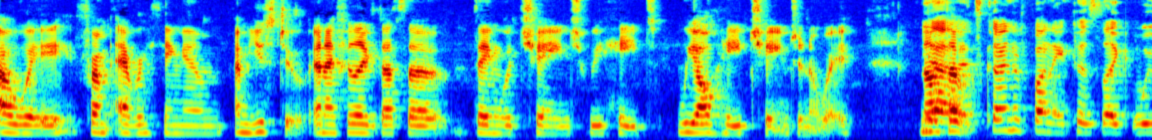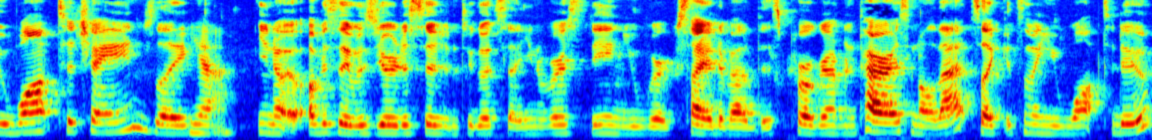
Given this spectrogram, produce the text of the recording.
away from everything I'm, I'm used to. And I feel like that's a thing with change. We hate, we all hate change in a way. Not yeah, that, it's kind of funny because like we want to change. Like yeah, you know, obviously it was your decision to go to that university, and you were excited about this program in Paris and all that. It's like it's something you want to do.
